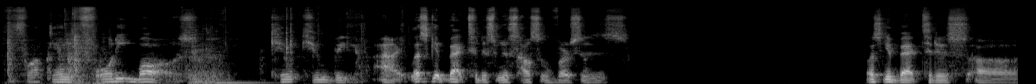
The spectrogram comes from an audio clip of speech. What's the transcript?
Fucking 40 bars. Kill QB. All right, let's get back to this Miss Hustle versus. Let's get back to this uh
